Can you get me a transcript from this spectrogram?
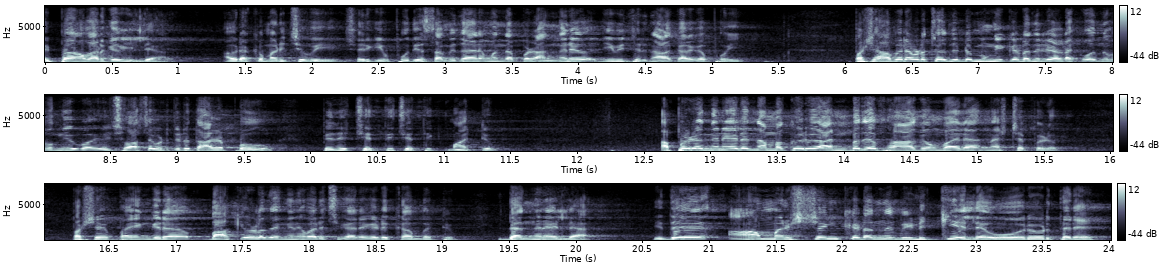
ഇപ്പം ആ വർഗം ഇല്ല. അവരൊക്കെ മരിച്ചുപോയി. ശരിക്കും പുതിയ സംവിധാനം വന്നപ്പോൾ അങ്ങനെ ജീവിച്ചിരുന്ന ആൾക്കാരൊക്കെ പോയി. പക്ഷെ അവരവിടെ ചെന്നിട്ട് മുങ്ങിക്കിടന്നിട്ട് ഇടയ്ക്ക് വന്ന് മുങ്ങി പോയി ശ്വാസം എടുത്തിട്ട് താഴെ പോകും പിന്നെ ചെത്തി ചെത്തി മാറ്റും. അപ്പോഴെങ്ങനെയാലും നമുക്കൊരു അൻപത് ഭാഗം വല നഷ്ടപ്പെടും. പക്ഷേ ഭയങ്കര ബാക്കിയുള്ളത് എങ്ങനെ വരച്ചുകാരെ എടുക്കാൻ പറ്റും? ഇതങ്ങനെയല്ല. ഇത് ആ മനുഷ്യൻ കിടന്ന് വിളിക്കുകയല്ലേ ഓരോരുത്തരെ.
